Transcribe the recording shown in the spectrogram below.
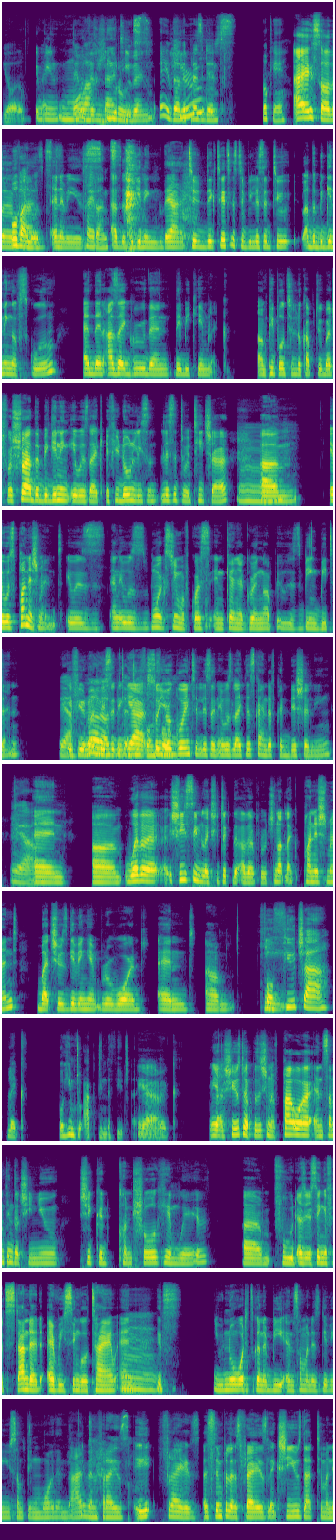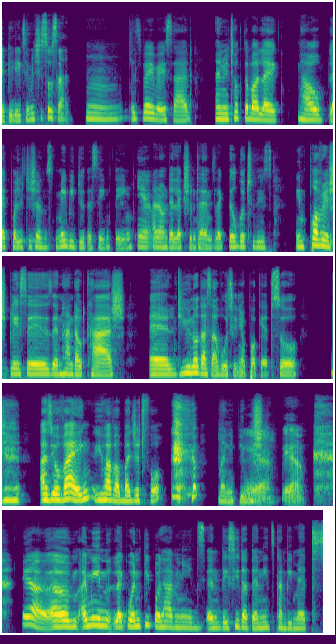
be all. I mean, like, more than heroes. that even. Hey, they're the presidents. Okay. I saw them overloads, enemies, tyrants at the beginning. Yeah, to dictators to be listened to at the beginning of school, and then as I grew, then they became like um, people to look up to. But for sure, at the beginning, it was like if you don't listen listen to a teacher, mm. um, it was punishment. It was, and it was more extreme, of course. In Kenya, growing up, it was being beaten. Yeah. If you're not listening, yeah. So you you're going to listen. It was like this kind of conditioning. Yeah. And um whether she seemed like she took the other approach not like punishment but she was giving him reward and um he, for future like for him to act in the future yeah like yeah she used her position of power and something that she knew she could control him with um food as you're saying if it's standard every single time and mm. it's you know what it's gonna be and someone is giving you something more than that even fries it, fries as simple as fries like she used that to manipulate him which is so sad Hmm, it's very very sad. And we talked about like how like politicians maybe do the same thing yeah. around election times. Like they'll go to these impoverished places and hand out cash, and you know that's a vote in your pocket. So as you're vying, you have a budget for manipulation. Yeah, yeah. Yeah, um, I mean, like when people have needs and they see that their needs can be met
